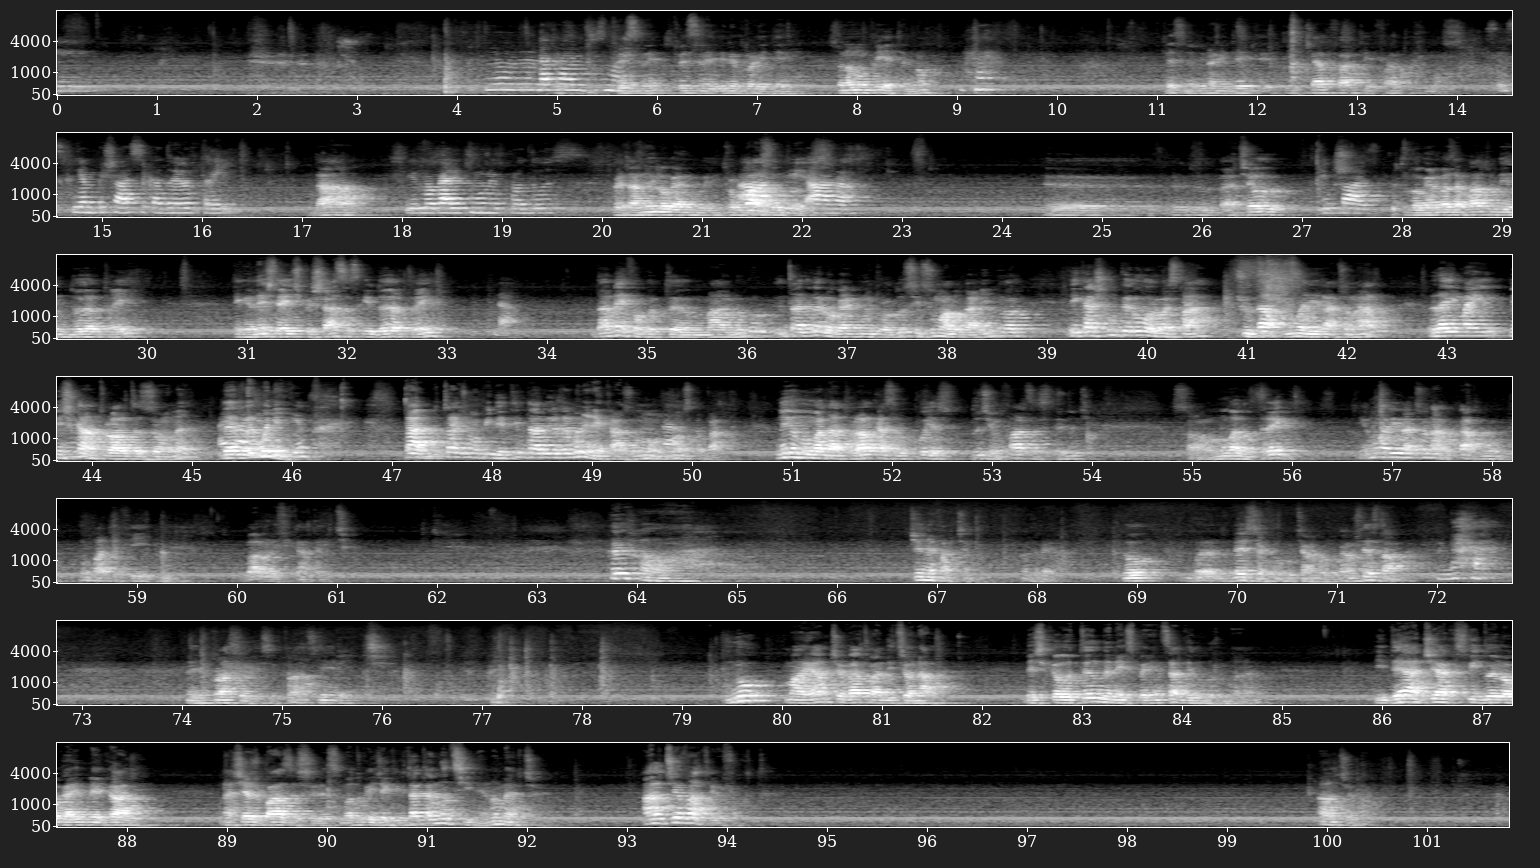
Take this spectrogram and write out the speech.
Nu, nu dau seama de ce să mă Trebuie să, ne, trebuie să ne vină vreo idee. Sunăm un prieten, nu? trebuie să ne vină o idee că e chiar foarte, foarte frumos. Să scriem pe 6 ca 2 ori 3 Da, și logaritmul unui produs pe dar nu-i logaritmul, e într-o a, bază. fi, a, da, Uh, acel e bază. logaritm baza 4 din 2 ori 3, te gândești aici pe 6 să scrii 2 ori 3, Da. dar n-ai făcut uh, mare lucru. Într-adevăr, logaritmul unui produs și suma logaritmilor e ca și cum pe numărul ăsta și ciudat număr irațional, l-ai mai mișcat într-o altă zonă, Ai dar mai rămâne. De timp. Da, tragem un pic de timp, dar rămâne necazul, nu, Da. nu a scăpat. Nu e un număr natural ca să-l pui, să duci în față, să te duci. Sau un număr întreg. E un număr irațional, da, nu, nu poate fi valorificat aici. Ah. Ce ne facem, Andreea? Nu, bă, vezi ce cu ce am făcut, am testat. Da. Deci, într-o astfel de situație, nu mai am ceva tradițional. Deci, căutând în experiența din urmă, ideea aceea că să fie doi logaritmi egale în aceeași bază și să mă duc injectivitatea, nu ține, nu merge. Altceva trebuie făcut. Altceva.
